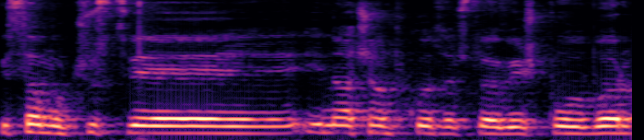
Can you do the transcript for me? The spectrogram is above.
и самочувствие, и начинът по който се чувствах беше по-добър.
